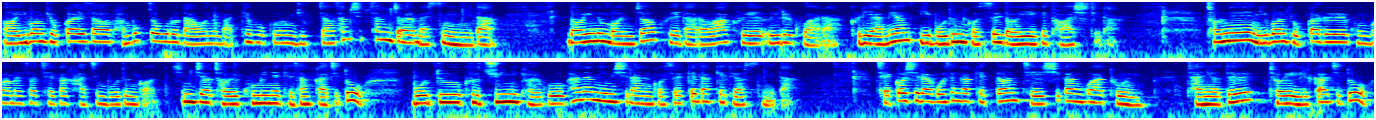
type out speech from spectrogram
어, 이번 교과에서 반복적으로 나오는 마태복음 6장 33절 말씀입니다. 너희는 먼저 그의 나라와 그의 의를 구하라. 그리하면 이 모든 것을 너희에게 더하시리라. 저는 이번 교과를 공부하면서 제가 가진 모든 것, 심지어 저의 고민의 대상까지도 모두 그 주인이 결국 하나님이시라는 것을 깨닫게 되었습니다. 제 것이라고 생각했던 제 시간과 돈, 자녀들, 저의 일까지도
